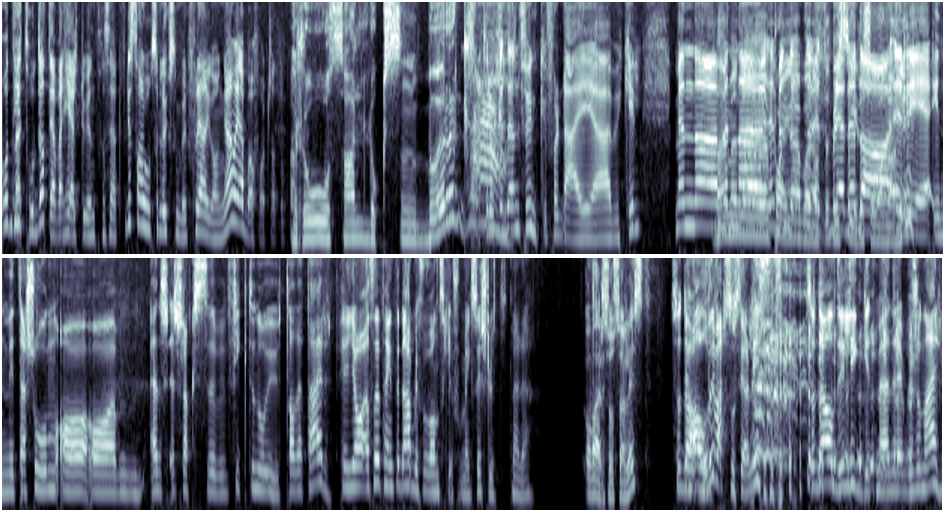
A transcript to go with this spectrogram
Og de trodde at jeg var helt uinteressert, for de sa Rosa Luxemburg flere ganger, og jeg bare fortsatte å prate. Rosa Luxemburg. Jeg tror ikke den funker for deg, eh, Mikkel. Men, eh, Nei, men, men eh, poenget er bare at de ble sier det det så da mange ganger. reinvitasjon og, og en slags Fikk du noe ut av dette her? Ja, altså jeg tenkte det her blir for vanskelig for meg, så jeg sluttet med det. Å være sosialist? Så du Jeg har aldri vært sosialist. så du har aldri ligget med en revolusjonær?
